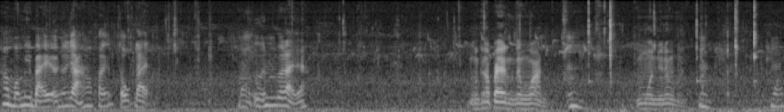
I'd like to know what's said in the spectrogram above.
ข้างบ่มีใบอนุญาตเขาค่อยตกได้มองอื่นบ่ได้เลยมึงถ้าไปตั้งแต่เมื่อวานอืมมวนอยู่ในหมันอืมม่วน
